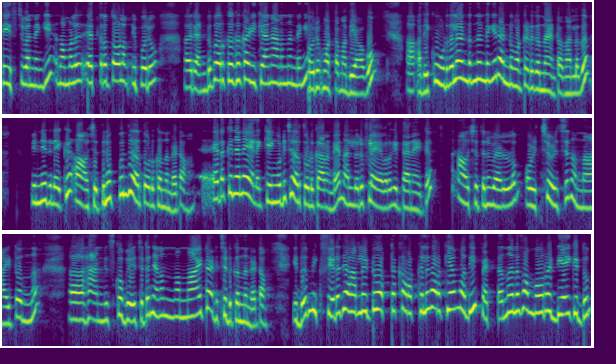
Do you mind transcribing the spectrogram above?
ടേസ്റ്റ് വന്നെങ്കിൽ നമ്മൾ എത്രത്തോളം ഇപ്പോൾ ഒരു രണ്ട് പേർക്കൊക്കെ കഴിക്കാനാണെന്നുണ്ടെങ്കിൽ ഒരു മുട്ട മതിയാവും. അതിൽ കൂടുതൽ ഉണ്ടെന്നുണ്ടെങ്കിൽ രണ്ട് മുട്ട എടുക്കുന്നതാണ് കേട്ടോ നല്ലത്. പിന്നെ ഇതിലേക്ക് ആവശ്യത്തിന് ഉപ്പും ചേർത്ത് കൊടുക്കുന്നുണ്ട് കേട്ടോ ഇടയ്ക്ക് ഞാൻ ഏലക്കയും കൂടി ചേർത്ത് കൊടുക്കാറുണ്ട്. നല്ലൊരു ഫ്ലേവർ കിട്ടാനായിട്ട്. ആവശ്യത്തിന് വെള്ളം ഒഴിച്ചൊഴിച്ച് നന്നായിട്ടൊന്ന് ഹാൻഡ് വിസ്ക് ഉപയോഗിച്ചിട്ട് ഞാൻ നന്നായിട്ട് അടിച്ചെടുക്കുന്നുണ്ട് കേട്ടോ. ഇത് മിക്സിയുടെ ജാറിലിട്ട് ഒറ്റ കറക്കൽ കറക്കിയാൽ മതി. പെട്ടെന്ന് തന്നെ സംഭവം റെഡിയായി കിട്ടും.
